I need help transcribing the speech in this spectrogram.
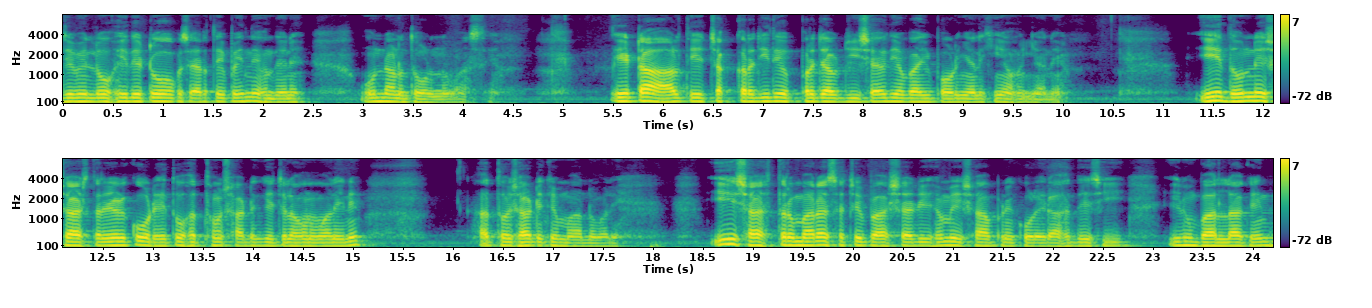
ਜਿਵੇਂ ਲੋਹੇ ਦੇ ਟੋਪ ਸਿਰ ਤੇ ਪੈਂਦੇ ਹੁੰਦੇ ਨੇ, ਉਹਨਾਂ ਨੂੰ ਤੋੜਨ ਵਾਸਤੇ। ਇਹ ਢਾਲ ਤੇ ਚੱਕਰ ਜਿਹਦੇ ਉੱਪਰ ਜਪਜੀ ਸਾਹਿਬ ਦੀਆਂ ਬਾਈ ਪੌੜੀਆਂ ਲਿਖੀਆਂ ਹੋਈਆਂ ਨੇ। ਇਹ ਦੋਨੇ ਸ਼ਾਸਤਰ ਜਿਹੜੇ ਘੋੜੇ ਤੋਂ ਹੱਥੋਂ ਛੱਡ ਕੇ ਚਲਾਉਣ ਵਾਲੇ ਨੇ, ਹੱਥੋਂ ਛੱਡ ਕੇ ਮਾਰਨ ਵਾਲੇ। ਇਹ ਸ਼ਾਸਤਰ ਮਹਾਰਾਜ ਸੱਚੇ ਪਾਤਸ਼ਾਹ ਜੀ ਹਮੇਸ਼ਾ ਆਪਣੇ ਕੋਲੇ ਰੱਖਦੇ ਸੀ, ਇਹਨੂੰ ਬਾਲਾ ਕਹਿੰਦੇ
